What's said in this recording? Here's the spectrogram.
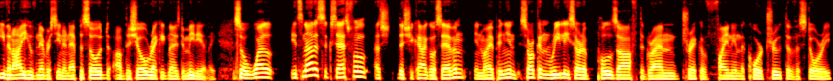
even I, who've never seen an episode of the show, recognized immediately. So while it's not as successful as the Chicago Seven, in my opinion, Sorkin really sort of pulls off the grand trick of finding the core truth of a story,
